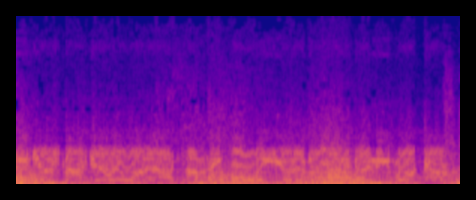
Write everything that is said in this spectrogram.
He just knocked everyone out. I'm the only unit left. I need more cover.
